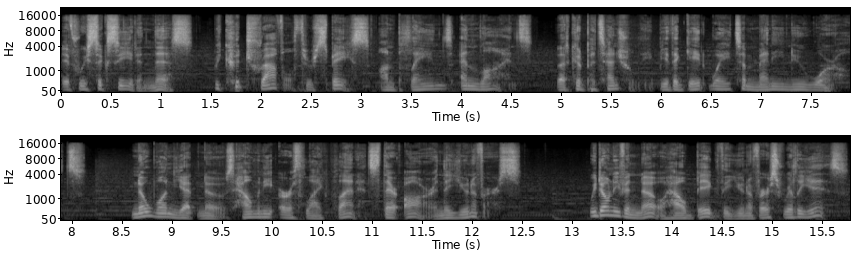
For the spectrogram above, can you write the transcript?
If we succeed in this, we could travel through space on planes and lines that could potentially be the gateway to many new worlds. No one yet knows how many Earth-like planets there are in the universe. We don't even know how big the universe really is.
